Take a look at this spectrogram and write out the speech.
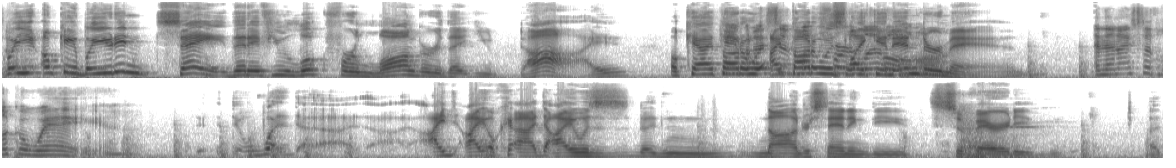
But you okay, but you didn't say that if you look for longer that you die. Okay, I thought but it was, I I thought it was like an. Enderman. And then I said look away. what uh, I I okay I, I was not understanding the severity of,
